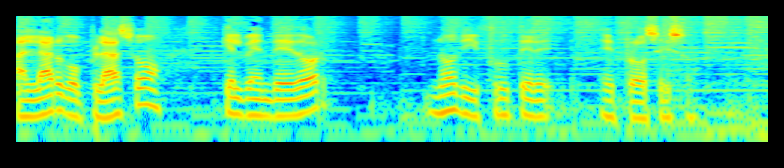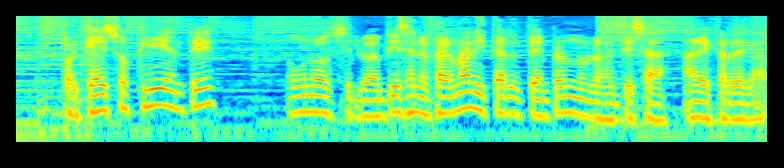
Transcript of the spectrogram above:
a largo plazo que el vendedor no disfrute el, proceso. Porque a esos clientes uno se lo empiezan a enfermar y tarde o temprano uno los empieza a dejar de lado.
